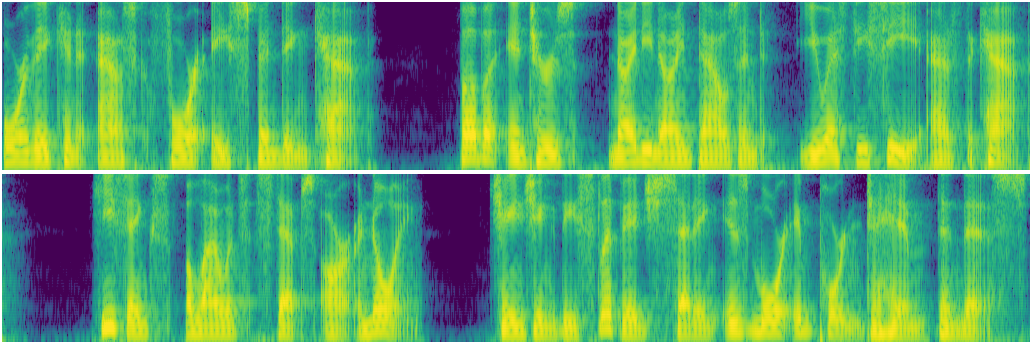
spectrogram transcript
or they can ask for a spending cap. Bubba enters 99,000 USDC as the cap. He thinks allowance steps are annoying. Changing the slippage setting is more important to him than this.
